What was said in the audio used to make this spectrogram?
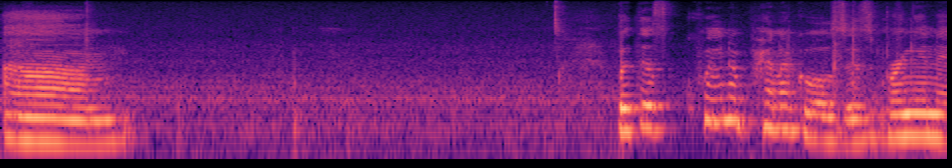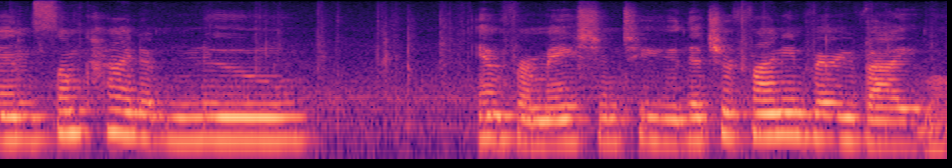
Um, but this Queen of Pentacles is bringing in some kind of new information to you that you're finding very valuable.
